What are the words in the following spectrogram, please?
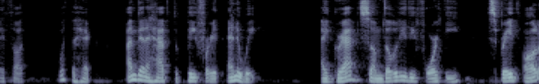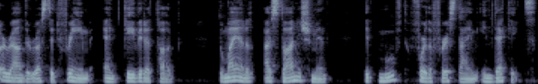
I thought, what the heck? I'm gonna have to pay for it anyway. I grabbed some WD 40, sprayed all around the rusted frame, and gave it a tug. To my astonishment, it moved for the first time in decades.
